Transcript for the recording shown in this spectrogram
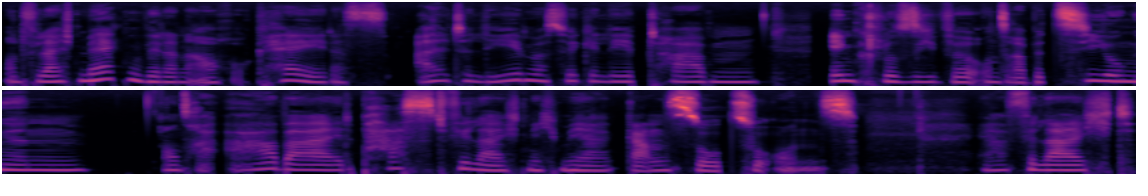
Und vielleicht merken wir dann auch, okay, das alte Leben, was wir gelebt haben, inklusive unserer Beziehungen, unserer Arbeit, passt vielleicht nicht mehr ganz so zu uns. Ja, vielleicht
